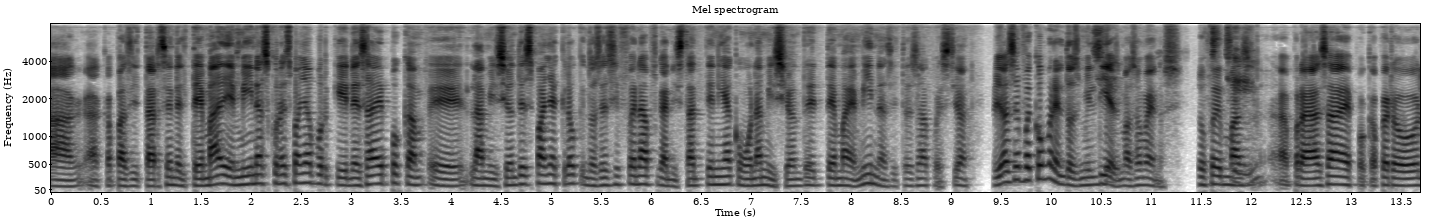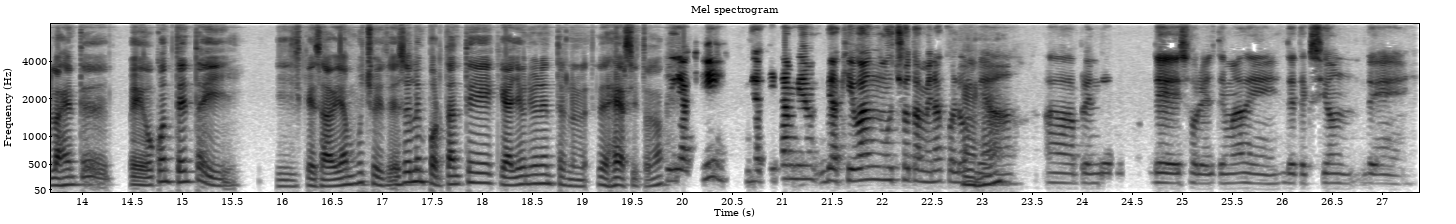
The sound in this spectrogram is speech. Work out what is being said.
a, capacitarse en el tema de minas con España, porque en esa época eh, la misión de España, creo que no sé si fue en Afganistán, tenía como una misión del tema de minas y toda esa cuestión. Pero ya se fue como en el 2010 más o menos. Eso fue más para esa época, pero la gente pegó contenta y, que sabía mucho. Eso es lo importante que haya unión entre el ejército, ¿no? Y de aquí, de aquí también, de aquí van mucho también a Colombia a aprender de, sobre el tema de detección de,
